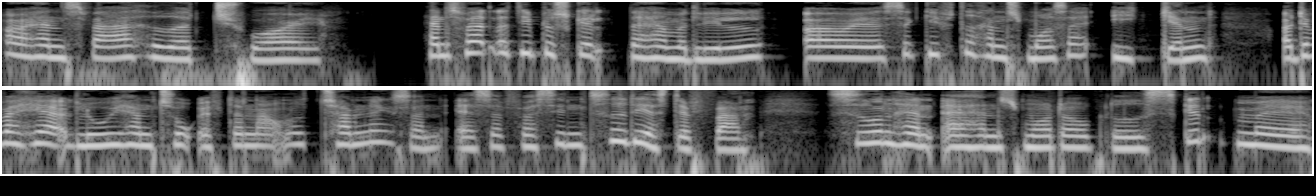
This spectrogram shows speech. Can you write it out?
og hans far hedder Troy. Hans forældre de blev skilt, da han var lille, og øh, så giftede hans mor sig igen. Og det var her, Louis han tog efternavnet Tomlinson, altså for sin tidligere stepfar. Sidenhen er hans mor dog blevet skilt med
